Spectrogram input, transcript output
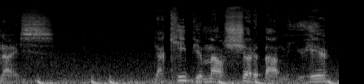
Nice. Now keep your mouth shut about me, you hear?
